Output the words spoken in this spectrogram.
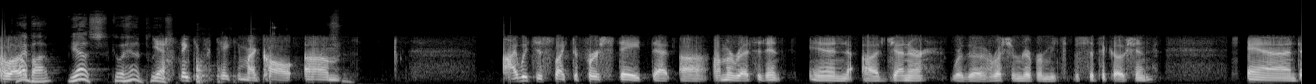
Hello? Hi, Bob. Yes, go ahead, please. Yes, thank you for taking my call. Um, sure. I would just like to first state that uh, I'm a resident in uh, Jenner, where the Russian River meets the Pacific Ocean. And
